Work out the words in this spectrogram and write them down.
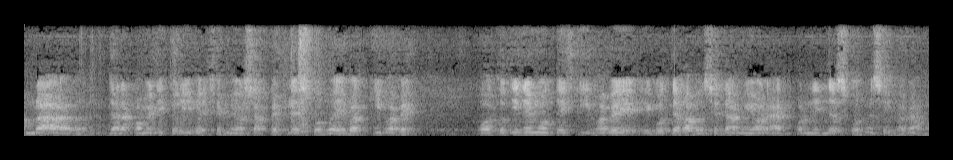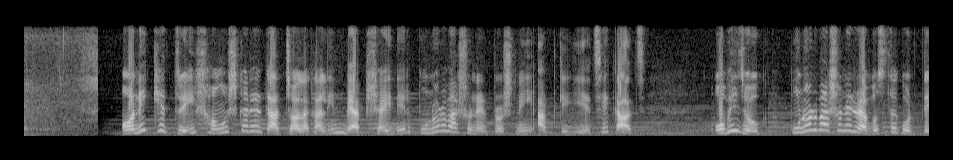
আমরা যারা কমিটি তৈরি হয়েছে মেয়র সাহেবকে প্লেস করব। এবার কীভাবে কত দিনের মধ্যে কীভাবে এগোতে হবে সেটা মেয়র একবার নির্দেশ করবে সেইভাবে আমরা অনেক ক্ষেত্রেই সংস্কারের কাজ চলাকালীন ব্যবসায়ীদের পুনর্বাসনের প্রশ্নেই আটকে গিয়েছে কাজ। অভিযোগ পুনর্বাসনের ব্যবস্থা করতে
